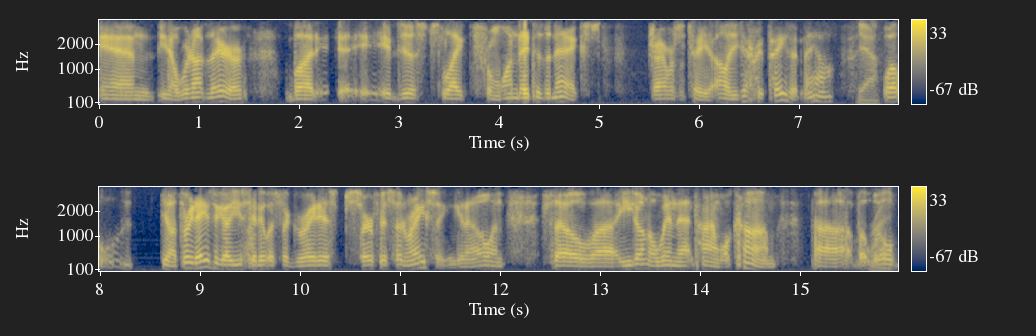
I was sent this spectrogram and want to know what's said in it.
And you know we're not there, but it, it just like from one day to the next, drivers will tell you, "Oh, you got to repave it now." Yeah. Well, you know, three days ago you said it was the greatest surface in racing. You know, and so uh, you don't know when that time will come. Uh, but right. we'll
